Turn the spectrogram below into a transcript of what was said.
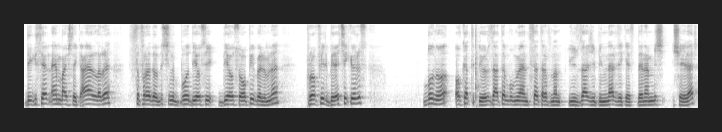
Bilgisayarın en baştaki ayarları sıfıra döndü. Şimdi bu DOS, DOSOP bölümünü profil 1'e çekiyoruz. Bunu oka tıklıyoruz. Zaten bu mühendisler tarafından yüzlerce binlerce kez denenmiş şeyler.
